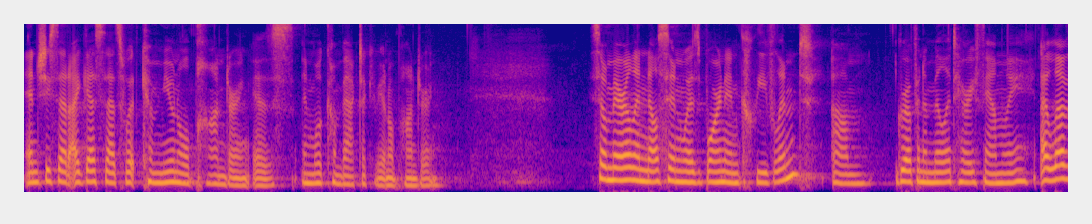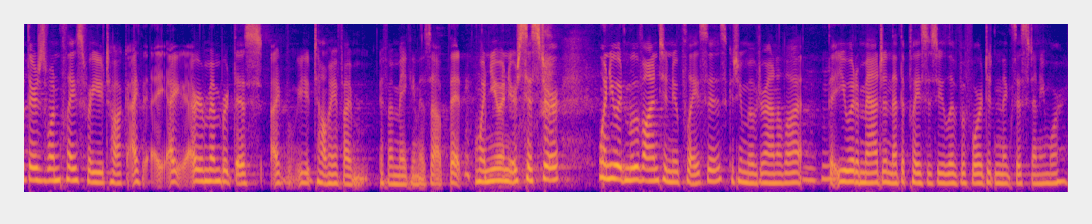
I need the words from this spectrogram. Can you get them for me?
And she said, I guess that's what communal pondering is. And we'll come back to communal pondering. So, Marilyn Nelson was born in Cleveland. Um, grew up in a military family. I love. There's one place where you talk. I I, I remembered this. I, you tell me if I'm if I'm making this up. That when you and your sister, when you would move on to new places because you moved around a lot, mm-hmm. that you would imagine that the places you lived before didn't exist anymore.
